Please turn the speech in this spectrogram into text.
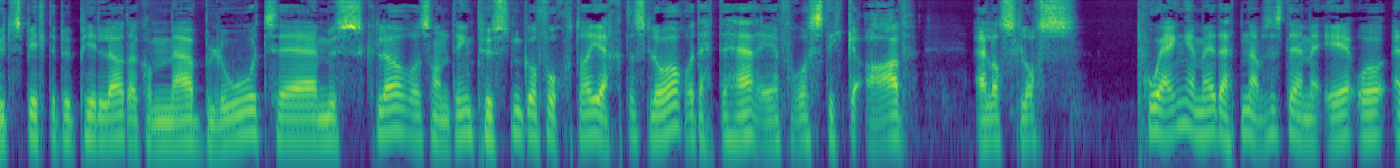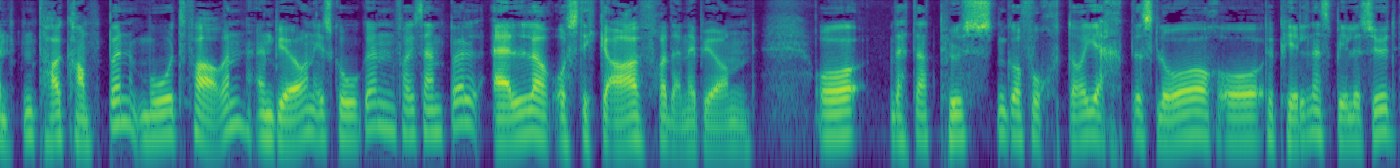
utspilte pupiller, det kommer mer blod til muskler og sånne ting. Pusten går fortere, hjertet slår, og dette her er for å stikke av eller slåss. Poenget med dette nervesystemet er å enten ta kampen mot faren, en bjørn i skogen f.eks., eller å stikke av fra denne bjørnen. Og dette at pusten går fortere, hjertet slår og pupillene spilles ut,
